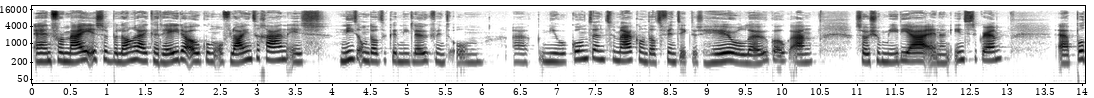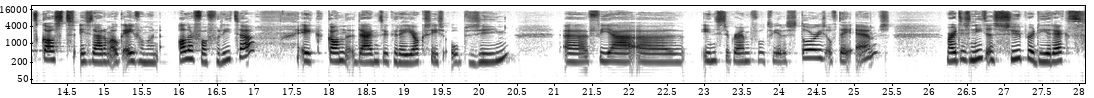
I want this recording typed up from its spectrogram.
En voor mij is een belangrijke reden ook om offline te gaan, is niet omdat ik het niet leuk vind om uh, nieuwe content te maken, want dat vind ik dus heel leuk, ook aan social media en aan Instagram. Uh, podcast is daarom ook een van mijn allerfavorieten. Ik kan daar natuurlijk reacties op zien uh, via uh, Instagram, bijvoorbeeld via de stories of DM's. Maar het is niet een super direct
